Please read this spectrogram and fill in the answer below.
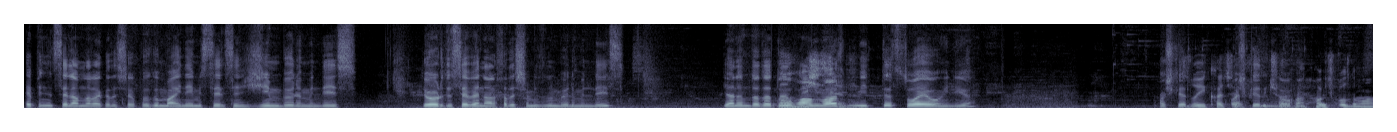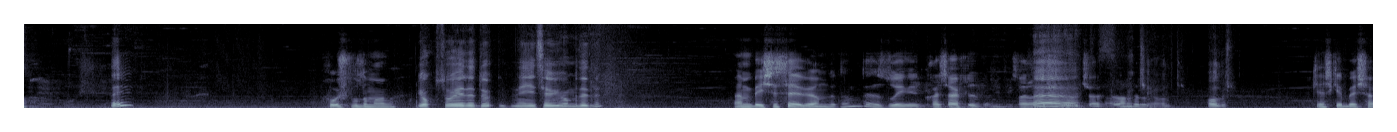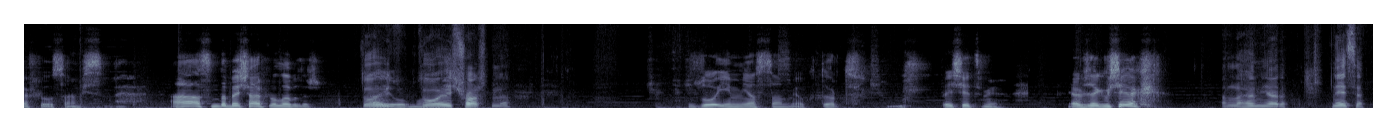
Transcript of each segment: Hepinize selamlar arkadaşlar. Bugün My Name is serisinin Jim bölümündeyiz. Dördü seven arkadaşımızın bölümündeyiz. Yanımda da Doğan var. seviyorum. Mid'de Zoe oynuyor. Hoş geldin. Zoe kaç Hoş geldin. Doğan. Hoş buldum abi. Ne? Hoş buldum abi. Yok Zoe de neyi seviyor mu dedin? Ben 5'i seviyorum dedim de Zoe kaç harf dedim. Sonra He. 3 harf falan okey, dedim. olur. Olur. Keşke 5 harfli olsaymışsın be. Aa aslında 5 harfli olabilir. Zoe, Hayır, olmaz. Zoe şu harfli lan. Zoe'im yazsam yok 4. 5 etmiyor. Yapacak bir şey yok. Allah'ım yarabbim. Neyse.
